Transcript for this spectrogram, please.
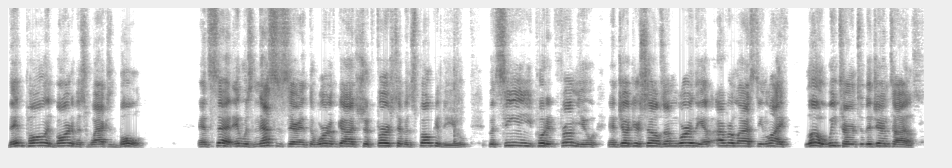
Then Paul and Barnabas waxed bold and said, It was necessary that the word of God should first have been spoken to you, but seeing ye put it from you, and judge yourselves unworthy of everlasting life, lo, we turn to the Gentiles.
